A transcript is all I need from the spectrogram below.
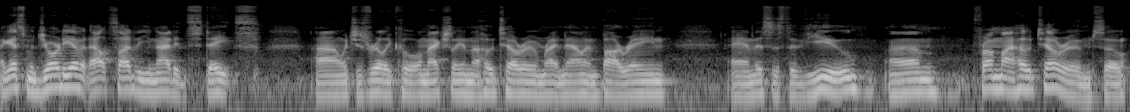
I guess majority of it outside of the United States, uh, which is really cool. I'm actually in the hotel room right now in Bahrain, and this is the view um, from my hotel room. So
